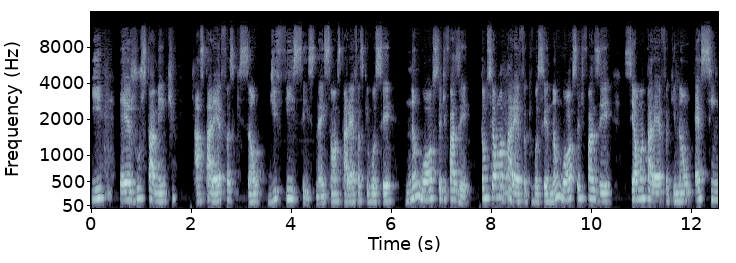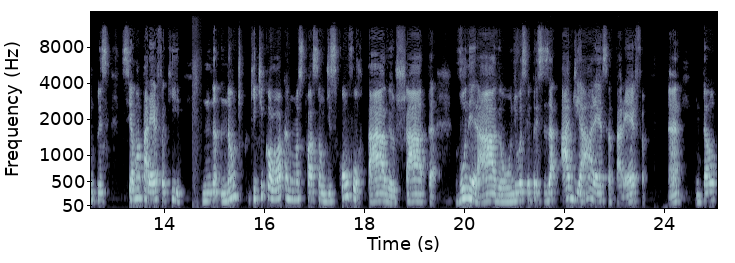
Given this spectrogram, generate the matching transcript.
E é justamente as tarefas que são difíceis, né? E são as tarefas que você não gosta de fazer. Então, se é uma tarefa que você não gosta de fazer, se é uma tarefa que não é simples, se é uma tarefa que não que te coloca numa situação desconfortável, chata, vulnerável, onde você precisa adiar essa tarefa, né? Então,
